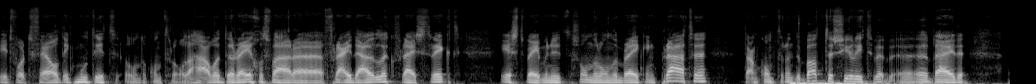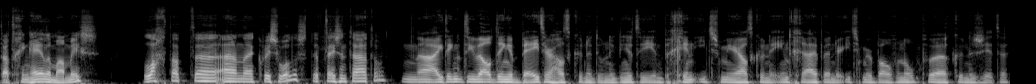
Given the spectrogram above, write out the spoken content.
dit wordt veld, ik moet dit onder controle houden. De regels waren eh, vrij duidelijk, vrij strikt. Eerst twee minuten zonder onderbreking praten. Dan komt er een debat tussen jullie eh, beiden. Dat ging helemaal mis. Lag dat eh, aan eh, Chris Wallace, de presentator? Nou, ik denk dat hij wel dingen beter had kunnen doen. Ik denk dat hij in het begin iets meer had kunnen ingrijpen en er iets meer bovenop eh, kunnen zitten.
